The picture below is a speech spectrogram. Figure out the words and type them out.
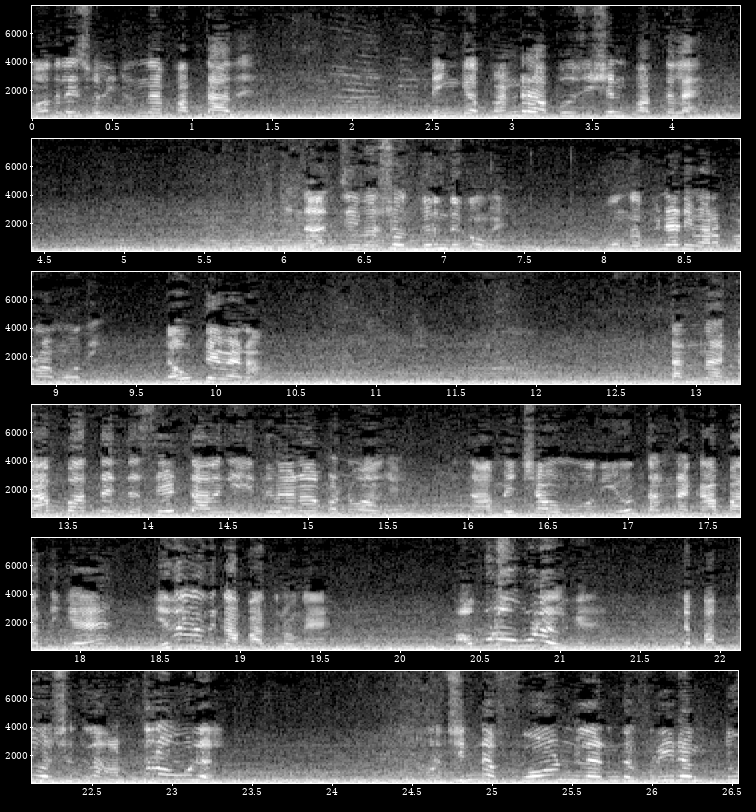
முதல்ல சொல்லிட்டு இருந்தேன் பத்தாது. நீங்க பண்ற அப்போசிஷன் பத்தல. இந்த அஞ்சு வருஷம் திருந்துக்கோங்க உங்க பின்னாடி வரப்போறான் மோடி டவுட்டே வேணாம். தன்னை காப்பாத்த இந்த சேட்டாளுங்க எது வேணா பண்ணுவாங்க. இந்த அமித்ஷாவும் மோதியும் தன்னை காப்பாத்திக்க எதுல இருந்து காப்பாத்தணுங்க அவ்வளவு ஊழலுங்க. இந்த பத்து வருஷத்துல அத்தனை ஊழல். ஒரு சின்ன போன்ல இருந்து ஃப்ரீடம் டூ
